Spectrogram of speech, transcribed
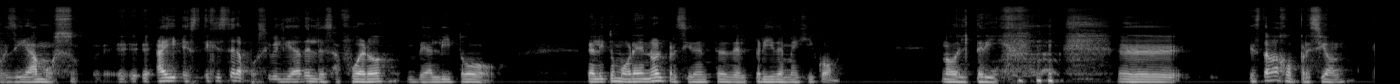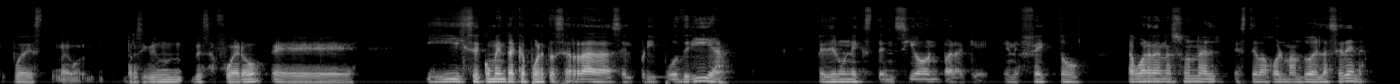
pues digamos, eh, eh, hay, existe la posibilidad del desafuero de Alito, de Alito Moreno, el presidente del PRI de México, no del TRI. Eh, está bajo presión, que puedes recibir un desafuero, y se comenta que a puertas cerradas el PRI podría pedir una extensión para que, en efecto, la Guardia Nacional esté bajo el mando de la Sedena.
